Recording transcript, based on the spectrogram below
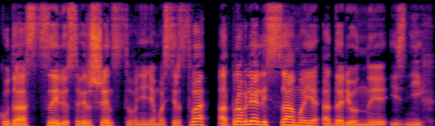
куда с целью совершенствования мастерства отправлялись самые одаренные из них.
